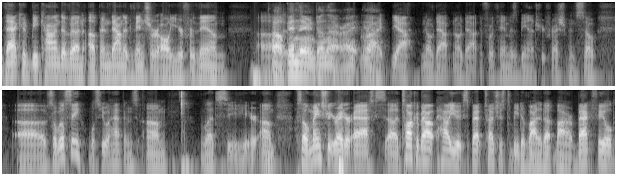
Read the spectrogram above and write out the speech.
That could be kind of an up and down adventure all year for them. Uh, oh, been there and done that, right? Yeah. Right. Yeah. No doubt. No doubt. With him as being a true freshman. So, uh, so we'll see. We'll see what happens. Um, let's see here. Um, so Main Street Raider asks, uh, talk about how you expect touches to be divided up by our backfield.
